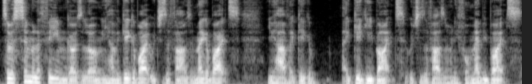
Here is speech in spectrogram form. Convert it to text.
So a similar theme goes along. You have a gigabyte, which is 1000 megabytes. You have a giga a gibibyte, which is 1024 megabytes.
